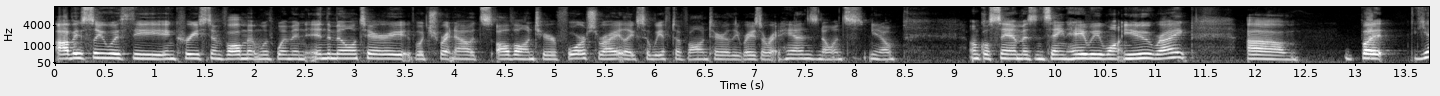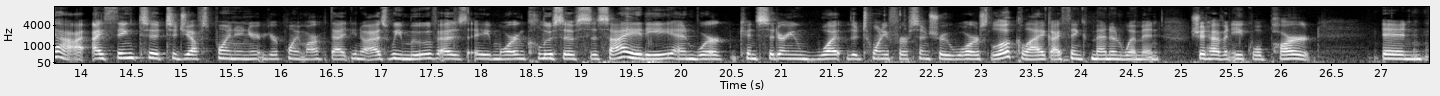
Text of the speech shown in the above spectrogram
Obviously, with the increased involvement with women in the military, which right now it's all volunteer force, right? Like, so we have to voluntarily raise our right hands. No one's, you know, Uncle Sam isn't saying, "Hey, we want you," right? Um, but yeah, I think to, to Jeff's point and your, your point, Mark, that, you know, as we move as a more inclusive society and we're considering what the 21st century wars look like, I think men and women should have an equal part in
